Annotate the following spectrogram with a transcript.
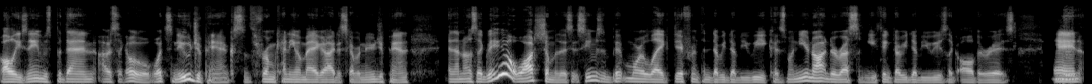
all these names, but then I was like, oh, what's New Japan? Because it's from Kenny Omega. I discovered New Japan. And then I was like, maybe I'll watch some of this. It seems a bit more like different than WWE because when you're not into wrestling, you think WWE is like all there is. Mhm. And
